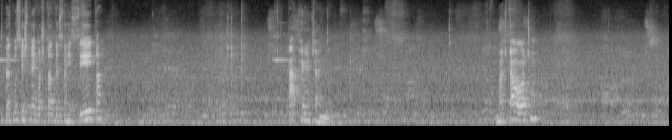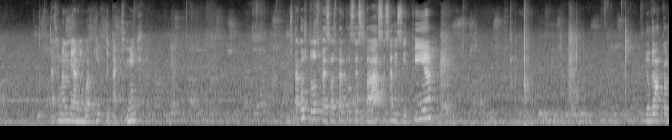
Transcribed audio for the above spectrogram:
Espero que vocês tenham gostado dessa receita. Tá quente ainda. Mas tá ótimo. Tá queimando minha língua aqui porque tá quente. Tá gostoso, pessoal. Espero que vocês façam essa receitinha. Jogar uma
